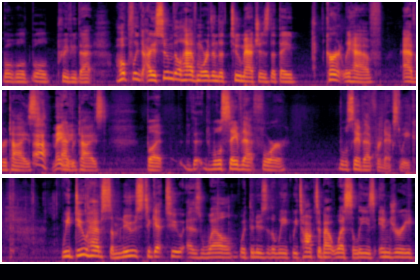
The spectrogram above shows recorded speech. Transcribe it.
We'll we'll, we'll preview that. Hopefully, I assume they'll have more than the two matches that they currently have advertised. Ah, maybe. advertised, but th- we'll save that for we'll save that for next week. We do have some news to get to as well with the news of the week. We talked about Wes Lee's injury.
